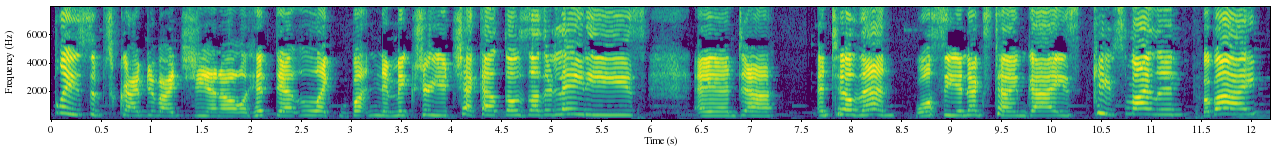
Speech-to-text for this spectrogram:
Please subscribe to my channel, hit that like button, and make sure you check out those other ladies. And, uh, until then, we'll see you next time, guys. Keep smiling. Bye-bye.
